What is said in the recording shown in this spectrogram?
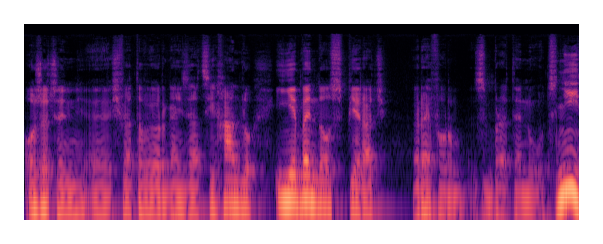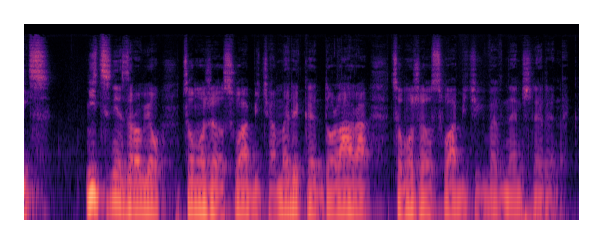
orzeczeń e, Światowej Organizacji Handlu i nie będą wspierać reform z Bretton Woods. Nic nic nie zrobią, co może osłabić Amerykę, dolara, co może osłabić ich wewnętrzny rynek.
